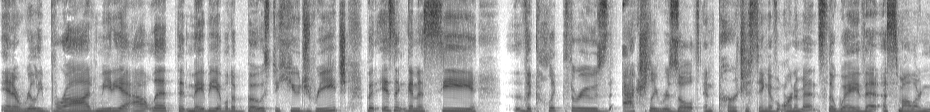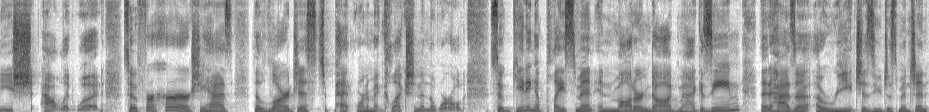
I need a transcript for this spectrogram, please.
in a really broad media outlet that may be able to boast a huge reach, but isn't going to see the click throughs actually result in purchasing of ornaments the way that a smaller niche outlet would. So for her, she has the largest pet ornament collection in the world. So getting a placement in Modern Dog magazine that has a, a reach, as you just mentioned,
